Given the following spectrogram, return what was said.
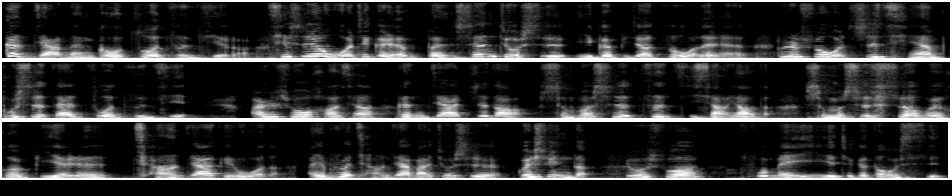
更加能够做自己了。其实我这个人本身就是一个比较自我的人，不是说我之前不是在做自己，而是说我好像更加知道什么是自己想要的，什么是社会和别人强加给我的，也不说强加吧，就是规训的。比如说服美役这个东西，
